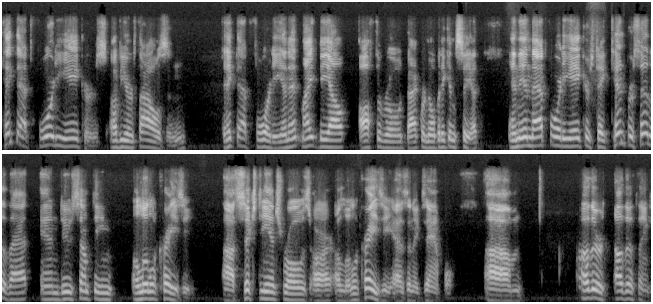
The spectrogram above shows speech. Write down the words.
take that 40 acres of your thousand, take that 40, and it might be out off the road back where nobody can see it and then that 40 acres, take 10% of that and do something a little crazy. Uh, 60 inch rows are a little crazy, as an example. Um, other other things,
